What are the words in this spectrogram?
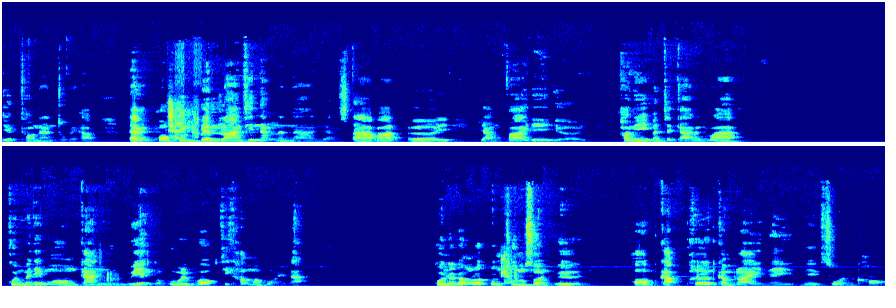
เยอะเท่านั้นถูกไหมครับ แต่พอคุณเป็นร้านที่นั่งนานๆอย่าง Starbucks เอ่ยอย่าง Friday เอ่ยคราวนี้มันจะกลายเป็นว่า คุณไม่ได้มองการหมุนเวียนของผู้บริโภคที่เข้ามาบ่อยละคุณจะต้องลดต้นทุนส่วนอื่น พร้อมกับเพิ่มกำไรในในส่วนของ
